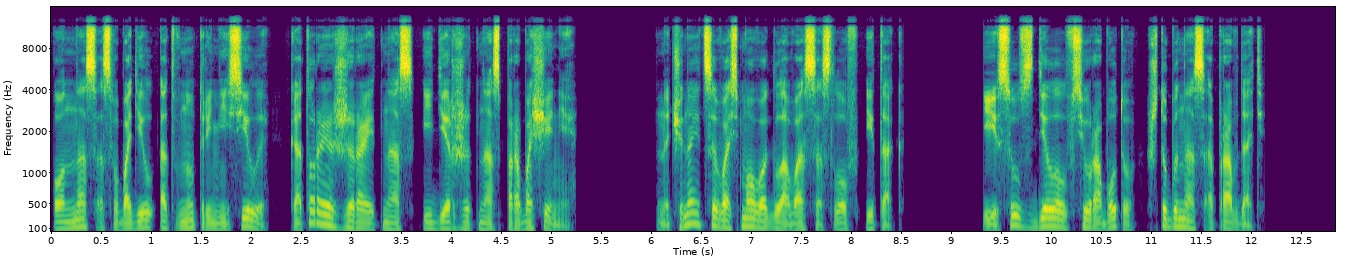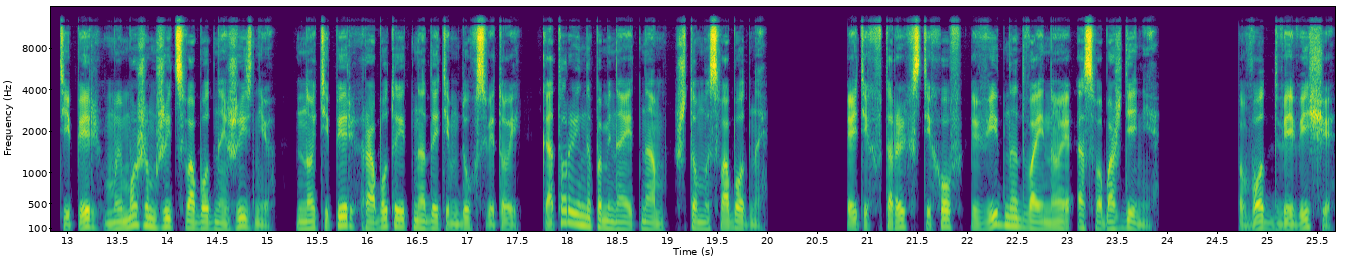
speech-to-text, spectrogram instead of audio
Он нас освободил от внутренней силы, которая сжирает нас и держит нас в порабощении. Начинается восьмого глава со слов «Итак». Иисус сделал всю работу, чтобы нас оправдать. Теперь мы можем жить свободной жизнью, но теперь работает над этим Дух Святой, который напоминает нам, что мы свободны. Этих вторых стихов видно двойное освобождение. Вот две вещи,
